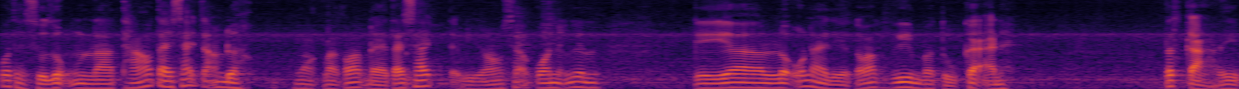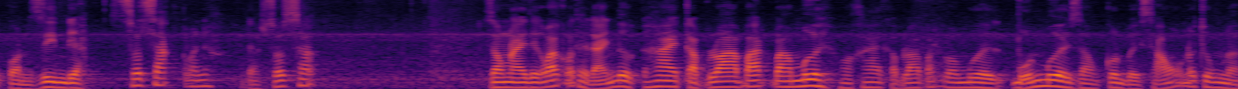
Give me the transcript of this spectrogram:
có thể sử dụng là tháo tay sách cũng được hoặc là các bác để tay sách tại vì nó sẽ có những cái cái ờ, lỗ này để các bác ghim vào tủ kệ này. Tất cả thì còn zin đẹp, xuất sắc các bác nhé, đẹp xuất sắc. Dòng này thì các bác có thể đánh được hai cặp loa bass 30 hoặc hai cặp loa bass 30 40 dòng côn 76 nói chung là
